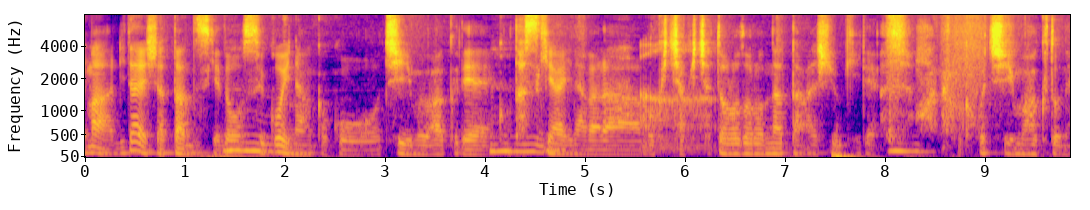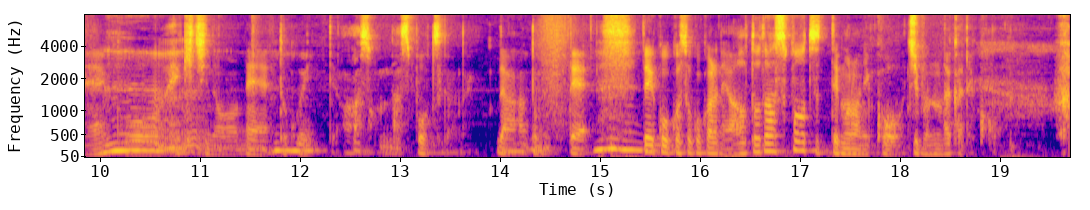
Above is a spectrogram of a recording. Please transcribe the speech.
い。まあリタイアしちゃったんですけど、うん。すごいなんかこうチームワークでこうん。う助け合いながら、あー。もうくちゃくちゃドロドロになった話を聞いて、あなんかこうチームワークとね、うん。こう僻地のねとこ行って、ああそんなスポーツがだなと思って。うん。でここそこからねアウトドアスポーツってものにこう自分の中でこうふわ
